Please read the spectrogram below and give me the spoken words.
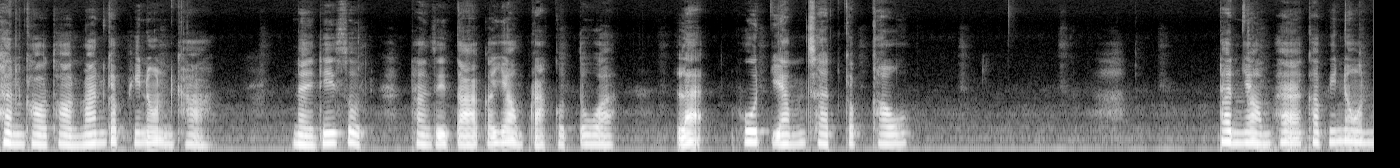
ทันขอถอนมั่นกับพี่นนท์ค่ะ ในที่สุด ทันสิตาก็ยอมปรากฏตัว และพูดย้ำชัดกับเขาทันยอมแพ้ค่ะพี่นนท์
